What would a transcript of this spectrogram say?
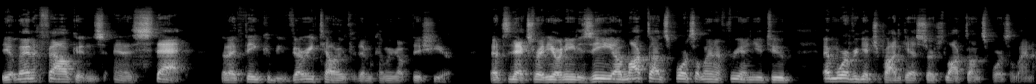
the Atlanta Falcons and a stat that I think could be very telling for them coming up this year. That's next right here on A to Z on Locked On Sports Atlanta, free on YouTube, and wherever you get your podcast, search Locked On Sports Atlanta.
